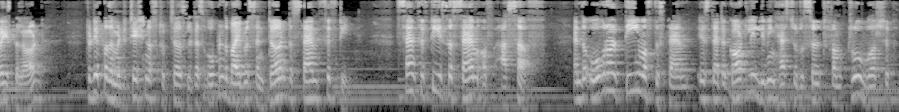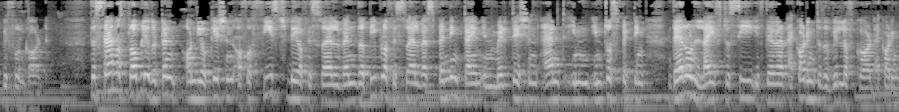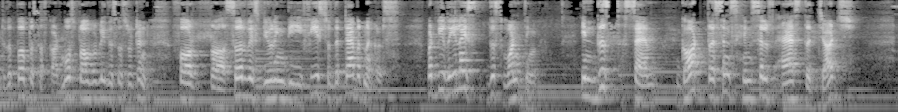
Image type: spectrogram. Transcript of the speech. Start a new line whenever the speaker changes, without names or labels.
Praise the Lord. Today, for the meditation of scriptures, let us open the Bibles and turn to Psalm 50. Psalm 50 is the Psalm of Asaph, and the overall theme of the Psalm is that a godly living has to result from true worship before God. This psalm was probably written on the occasion of a feast day of Israel when the people of Israel were spending time in meditation and in introspecting their own life to see if they were according to the will of God, according to the purpose of God. Most probably this was written for uh, service during the Feast of the Tabernacles. But we realize this one thing. In this psalm, God presents himself as the judge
